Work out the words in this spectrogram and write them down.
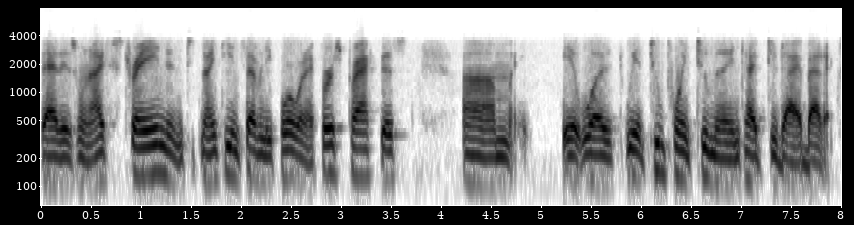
That is, when I trained in 1974, when I first practiced, um, it was we had 2.2 million type 2 diabetics.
